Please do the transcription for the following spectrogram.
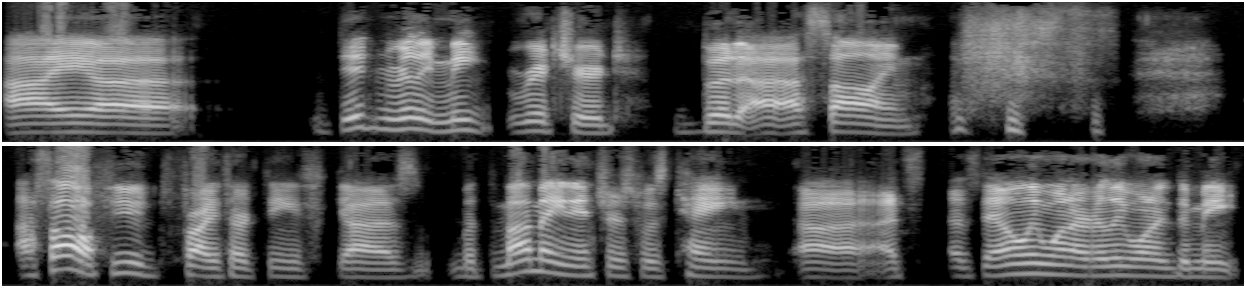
I uh, didn't really meet Richard, but I, I saw him. I saw a few Friday Thirteenth guys, but my main interest was Kane. Uh, that's that's the only one I really wanted to meet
